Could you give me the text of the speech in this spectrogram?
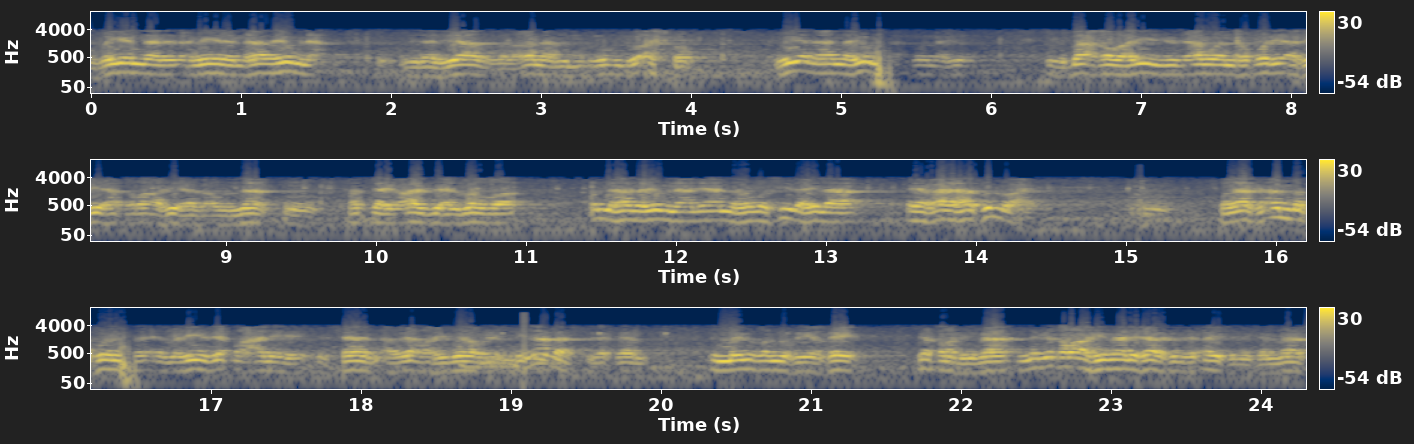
وبينا للأمير أن هذا يمنع من الرياض بلغنا منذ أشهر. بينا أنه يمنع يباع قوارير يزعم أنه قرئ فيها قراءة فيها بعض الناس حتى يعالج بها المرضى. قلنا هذا يمنع لأنه وسيلة إلى أن يفعلها كل واحد. ولكن أما كون المريض يقرأ عليه انسان أو يقرأ في ماء لا بأس. إذا كان مما يظن فيه الخير يقرأ في ماء. النبي قرأ في ماء لثابت بن قيس بن كماس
